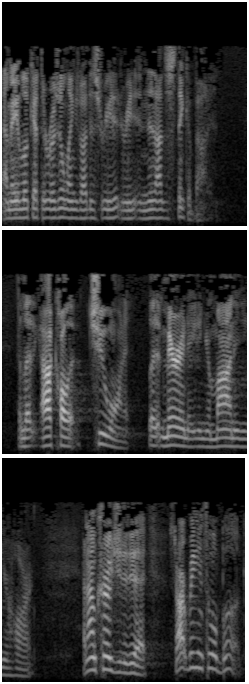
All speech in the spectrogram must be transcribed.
I may look at the original language, I just read it and read it and then I just think about it. And let it, I call it chew on it. Let it marinate in your mind and in your heart. And I encourage you to do that. Start reading through a book.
